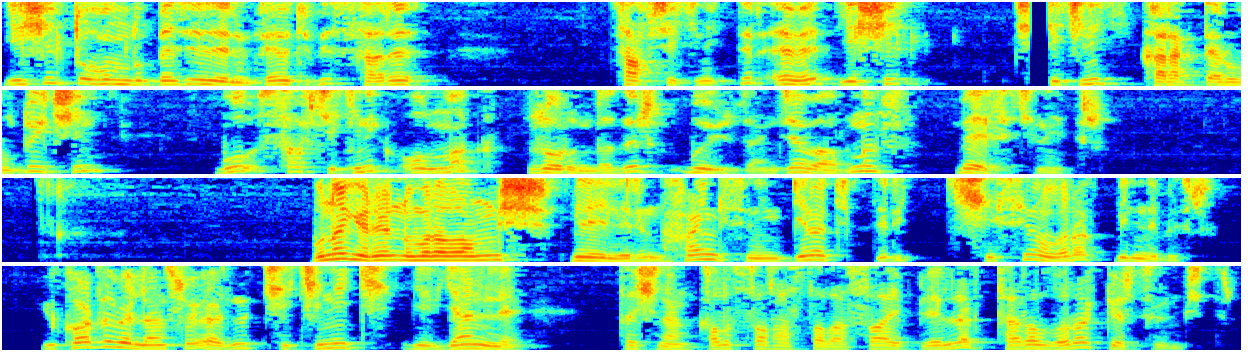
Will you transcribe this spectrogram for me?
Yeşil tohumlu bezelerin fenotipi sarı saf çekiniktir. Evet yeşil çekinik karakter olduğu için bu saf çekinik olmak zorundadır. Bu yüzden cevabımız B seçeneğidir. Buna göre numaralanmış bireylerin hangisinin genotipleri kesin olarak bilinebilir? Yukarıda verilen soy ağacında çekinik bir genle taşınan kalıtsal hastalığa sahip bireyler taralı olarak gösterilmiştir.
